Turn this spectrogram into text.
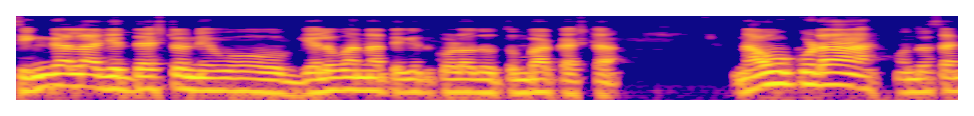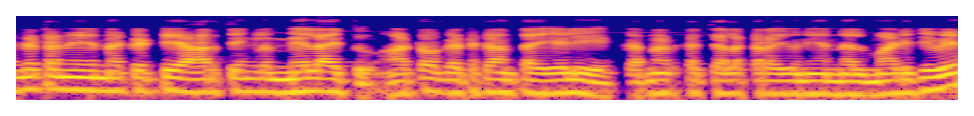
ಸಿಂಗಲ್ ಆಗಿದ್ದಷ್ಟು ನೀವು ಗೆಲುವನ್ನು ತೆಗೆದುಕೊಳ್ಳೋದು ತುಂಬ ಕಷ್ಟ. ನಾವು ಕೂಡ ಒಂದು ಸಂಘಟನೆಯನ್ನು ಕಟ್ಟಿ ಆರು ತಿಂಗಳ ಮೇಲಾಯಿತು. ಆಟೋ ಘಟಕ ಅಂತ ಹೇಳಿ ಕರ್ನಾಟಕ ಚಾಲಕರ ಯೂನಿಯನ್ನಲ್ಲಿ ಮಾಡಿದ್ದೀವಿ.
